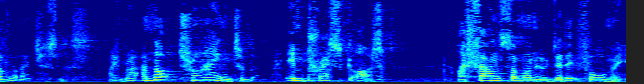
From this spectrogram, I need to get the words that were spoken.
of righteousness. I'm not trying to impress God. I found someone who did it for me.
